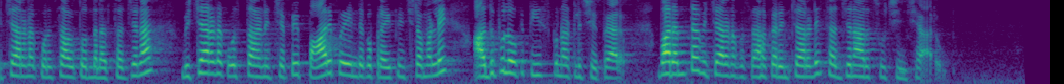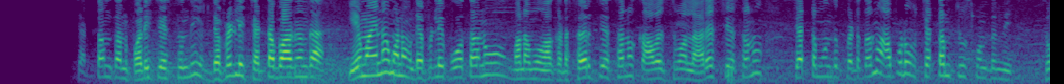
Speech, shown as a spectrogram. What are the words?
విచారణ కొనసాగుతోందన్న సజ్జనార్ విచారణకు వస్తానని చెప్పి పారిపోయేందుకు ప్రయత్నించడం వల్లే అదుపులోకి తీసుకున్నట్లు చెప్పారు. వారంతా విచారణకు సహకరించాలని సజ్జనార్ సూచించారు. చట్టం తను పడి చేస్తుంది. డెఫినెట్లీ చట్ట భాగంగా ఏమైనా మనం డెఫినెట్లీ పోతాను మనము అక్కడ సెర్చ్ చేస్తాను కావాల్సిన వాళ్ళని అరెస్ట్ చేస్తాను చట్టం ముందు పెడతాను అప్పుడు చట్టం చూసుకుంటుంది. సో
